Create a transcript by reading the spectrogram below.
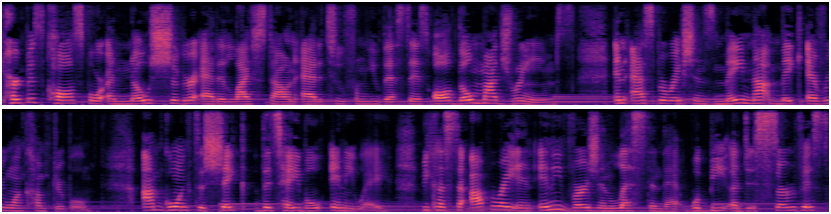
Purpose calls for a no sugar added lifestyle and attitude from you that says, although my dreams and aspirations may not make everyone comfortable, I'm going to shake the table anyway, because to operate in any version less than that would be a disservice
